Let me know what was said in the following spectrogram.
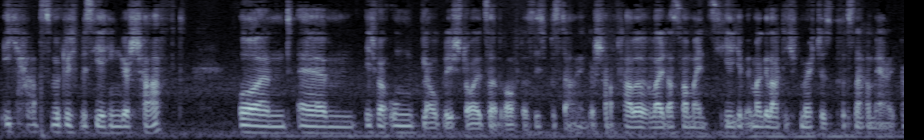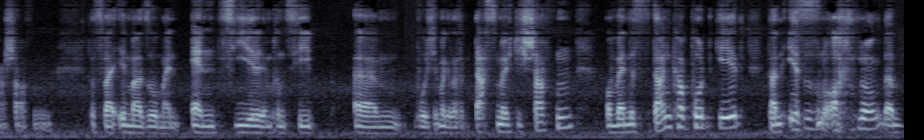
ich habe es wirklich bis hierhin geschafft. Und ähm, ich war unglaublich stolz darauf, dass ich es bis dahin geschafft habe, weil das war mein Ziel. Ich habe immer gesagt, ich möchte es bis nach Amerika schaffen. Das war immer so mein Endziel im Prinzip, ähm, wo ich immer gesagt habe, das möchte ich schaffen. Und wenn es dann kaputt geht, dann ist es in Ordnung. Dann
